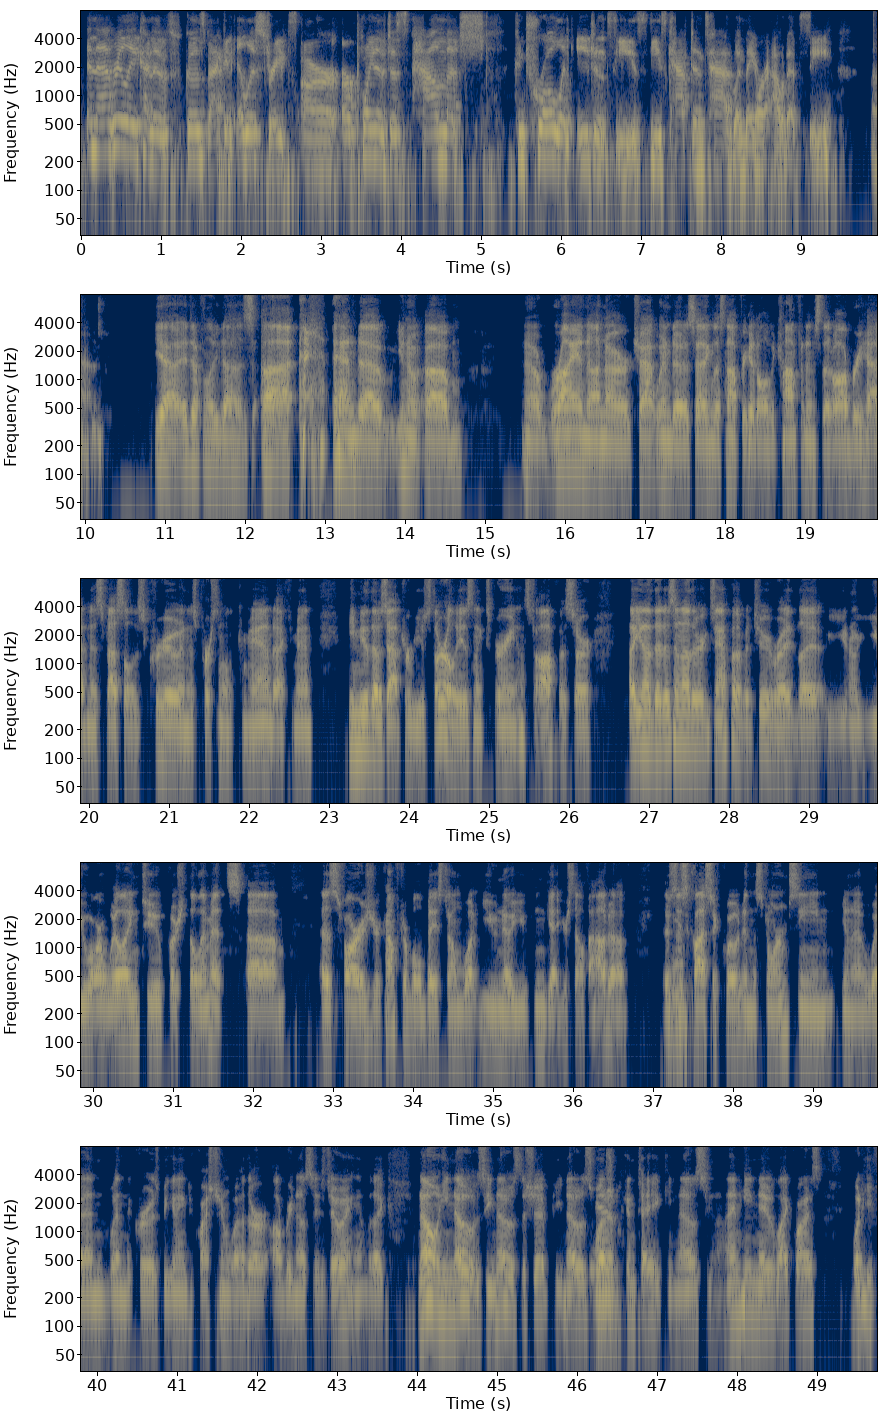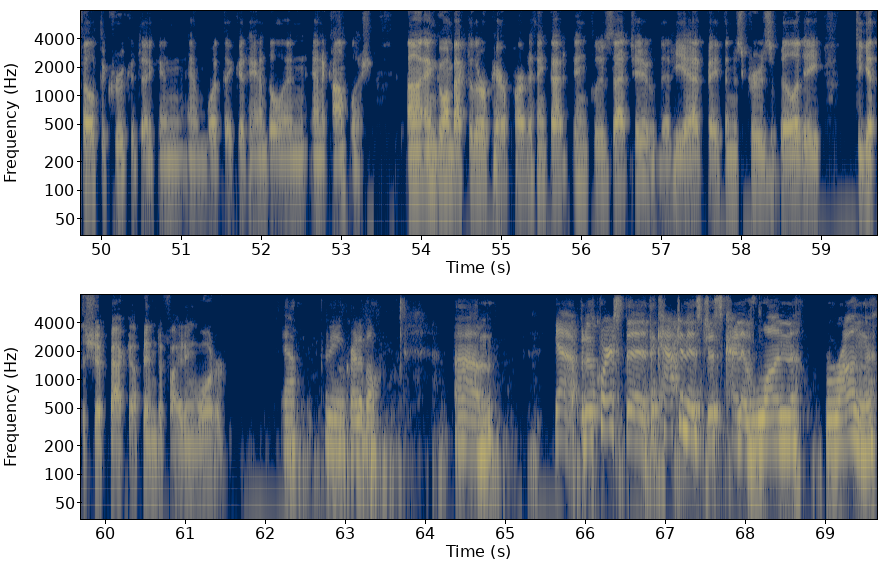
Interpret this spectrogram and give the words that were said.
And that really kind of goes back and illustrates our our point of just how much control and agencies these captains had when they were out at sea. Um, yeah, it definitely does. Uh, and uh, you know, um, Ryan on our chat window saying, let's not forget all the confidence that Aubrey had in his vessel, his crew, and his personal command acumen. He knew those attributes thoroughly as an experienced officer. Uh, you know, that is another example of it too, right? Like, you know, you are willing to push the limits um, as far as you're comfortable based on what you know you can get yourself out of there's yeah. this classic quote in the storm scene you know when when the crew is beginning to question whether aubrey knows what he's doing and like no he knows he knows the ship he knows yeah. what it can take he knows you know and he knew likewise what he felt the crew could take and and what they could handle and and accomplish uh, and going back to the repair part i think that includes that too that he had faith in his crew's ability to get the ship back up into fighting water yeah pretty incredible um, yeah, but of course the the captain is just kind of one rung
